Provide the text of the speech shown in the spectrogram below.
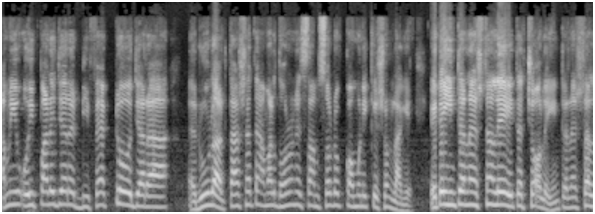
আমি ওই পারে যারা ডিফ্যাক্টো যারা রুলার তার সাথে আমার ধরনের সাম সর্ট অফ কমিউনিকেশন লাগে। এটা ইন্টারন্যাশনালে এটা চলে ইন্টারন্যাশনাল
